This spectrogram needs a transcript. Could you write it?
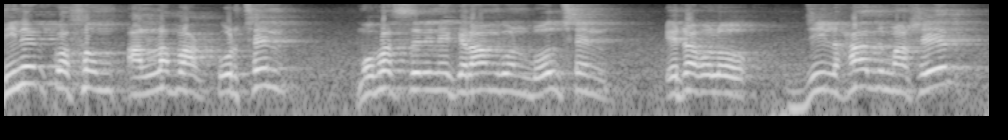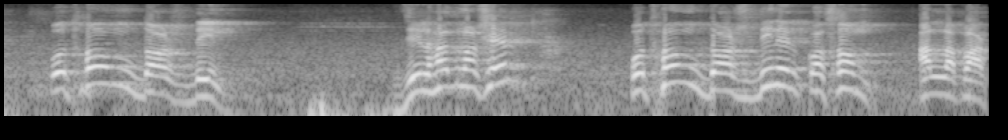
দিনের কসম আল্লাহ পাক করছেন। মুফাসসিরিনে কেরামগণ বলছেন, এটা হলো জিলহাজ মাসের প্রথম দশ দিন। জিলহাজ মাসের প্রথম দশ দিনের কসম আল্লাহ পাক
